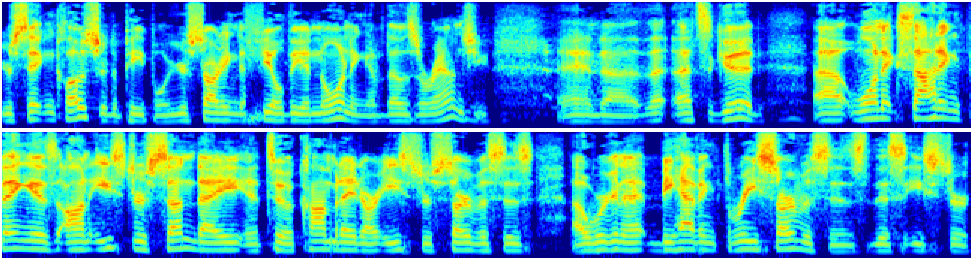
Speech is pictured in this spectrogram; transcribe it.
you're sitting closer to people. You're starting to feel the anointing of those around you. And uh, that, that's good. Uh, one exciting thing is on Easter Sunday, uh, to accommodate our Easter services, uh, we're going to be having three services this Easter.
